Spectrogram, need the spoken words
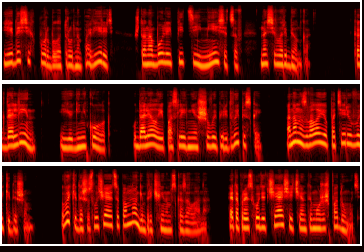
Ей до сих пор было трудно поверить, что она более пяти месяцев носила ребенка. Когда Лин, ее гинеколог, удаляла ей последние швы перед выпиской, она назвала ее потерю выкидышем. «Выкидыши случаются по многим причинам», — сказала она. «Это происходит чаще, чем ты можешь подумать.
